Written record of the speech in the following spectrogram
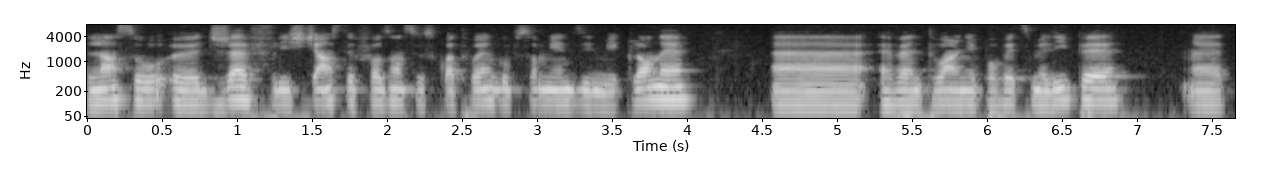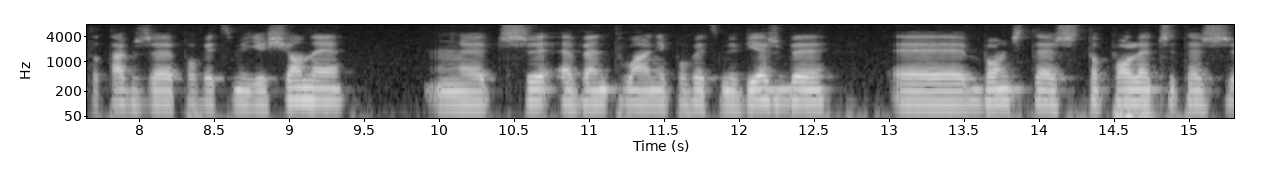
lasu y, drzew liściastych wchodzących w skład łęgów są m.in. klony, e, ewentualnie powiedzmy lipy, to także powiedzmy jesiony, czy ewentualnie powiedzmy wierzby, bądź też topole, czy też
